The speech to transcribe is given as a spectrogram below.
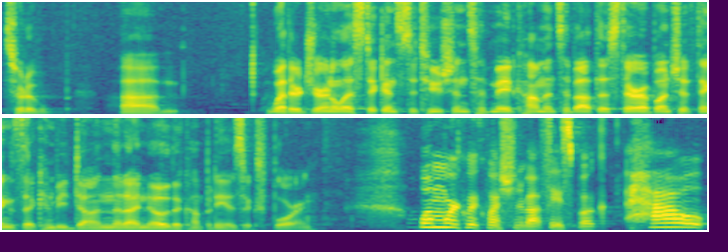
sort of um, whether journalistic institutions have made comments about this. There are a bunch of things that can be done that I know the company is exploring. One more quick question about Facebook. How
